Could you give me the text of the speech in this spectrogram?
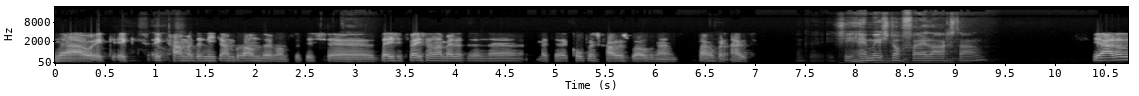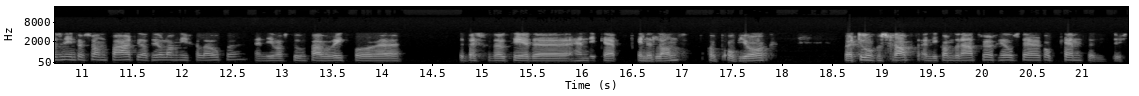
Nou, ik, ik, ik ga me er niet aan branden, want het is, eh, deze twee staan er met, een, eh, met de kop en schouders bovenaan, bovenuit. Oké, Ik zie Hemish nog vrij laag staan. Ja, dat is een interessant paard. Die had heel lang niet gelopen. En die was toen favoriet voor eh, de best gedoteerde handicap in het land, op, op York. Werd toen geschrapt en die kwam daarna terug heel sterk op Campton. Dus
